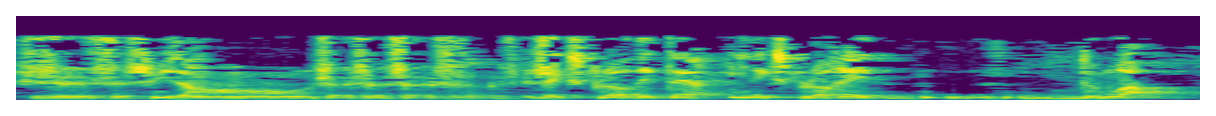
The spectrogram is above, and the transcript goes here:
je, suis en, j'explore des terres inexplorées de moi.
